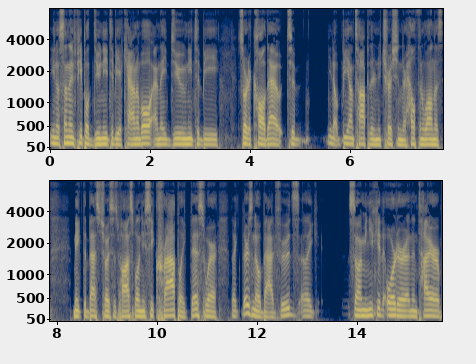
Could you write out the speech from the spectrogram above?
You know, sometimes people do need to be accountable and they do need to be sort of called out to, you know, be on top of their nutrition, their health and wellness make the best choices possible. And you see crap like this where like there's no bad foods like so i mean you could order an entire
